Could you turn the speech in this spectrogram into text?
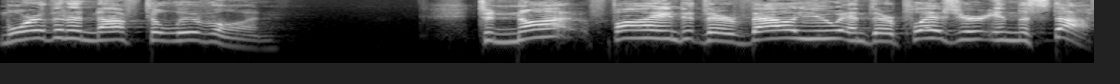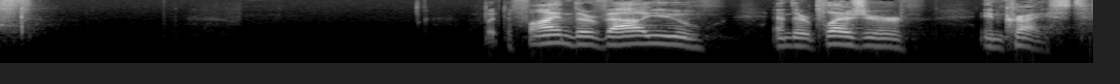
more than enough to live on, to not find their value and their pleasure in the stuff, but to find their value and their pleasure in Christ.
